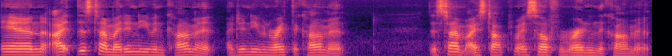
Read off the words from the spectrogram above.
And I this time I didn't even comment. I didn't even write the comment. This time I stopped myself from writing the comment.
